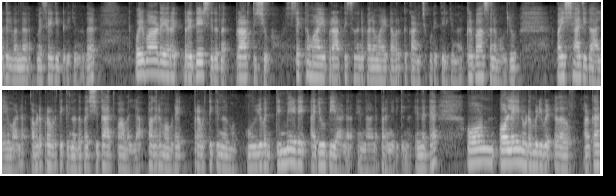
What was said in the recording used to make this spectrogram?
അതിൽ വന്ന് മെസ്സേജ് ഇട്ടിരിക്കുന്നത് ഒരുപാടേറെ ബ്രദേഴ്സ് ഇരുന്ന് പ്രാർത്ഥിച്ചു. ശക്തമായി പ്രാർത്ഥിച്ചതിന്റെ ഫലമായിട്ട് അവർക്ക് കാണിച്ചു കൊടുത്തിരിക്കുന്നത്. കൃപാസനം ഒരു പൈശാചിക ആലയമാണ് അവിടെ പ്രവർത്തിക്കുന്നത് പരിശുദ്ധാത്മാവല്ല. പകരം അവിടെ പ്രവർത്തിക്കുന്നത് മുഴുവൻ തിന്മയുടെ അരൂപിയാണ് എന്നാണ് പറഞ്ഞിരിക്കുന്നത്. എന്നിട്ട് ഓൺ ഓൺലൈൻ ഉടമ്പടി ആൾക്കാർ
